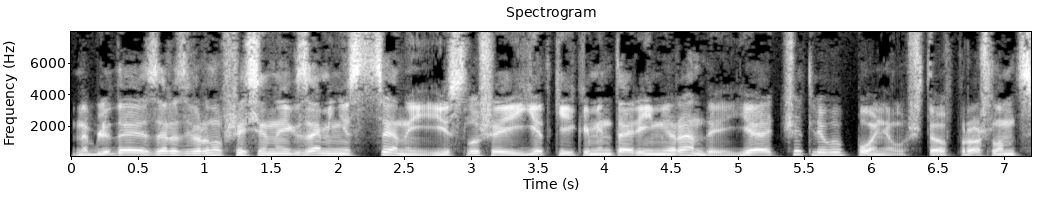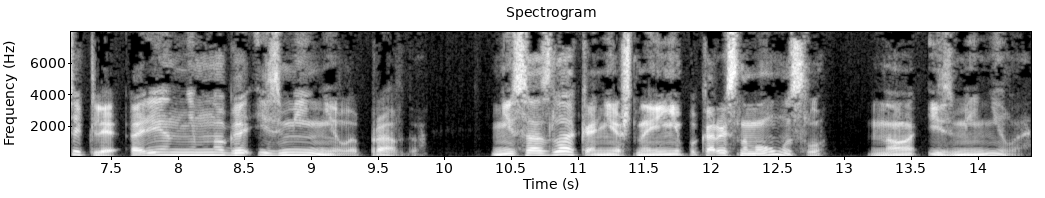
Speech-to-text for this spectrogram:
Наблюдая за развернувшейся на экзамене сценой и слушая едкие комментарии Миранды, я отчетливо понял, что в прошлом цикле Ариан немного изменила правду. Не со зла, конечно, и не по корыстному умыслу, но изменила.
